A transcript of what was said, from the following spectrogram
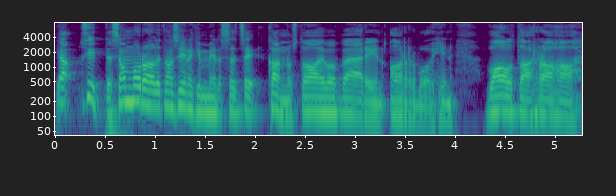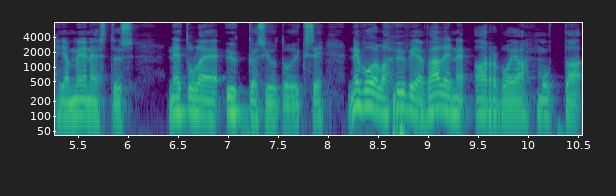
Ja sitten se on moraaliton siinäkin mielessä, että se kannustaa aivan väärin arvoihin. Valta, raha ja menestys, ne tulee ykkösjutuiksi. Ne voi olla hyviä välinearvoja, mutta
